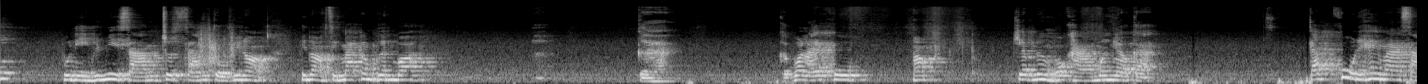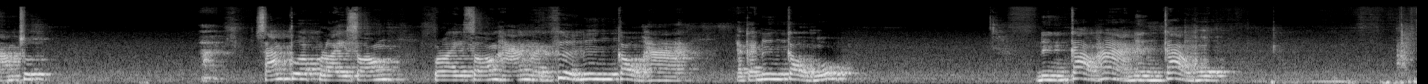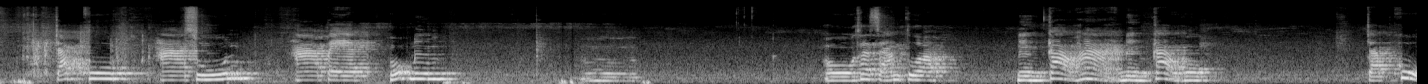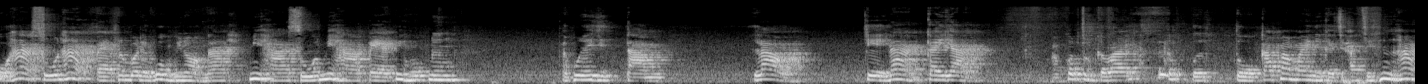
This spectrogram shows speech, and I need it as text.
ผู้นี้เพิ่นมีสามชุดสามตัวพี่น้องพี่น้องสิมักน้ำเพิ่นบ่ก็ก็บ่หลายคู่เนาะเทียบหนึ่งหกขาเมืองแล้วก็จับคู่นี่ให้มาสามชุดสามตัวปล่อยสอง ปล่อยสองหางนั่นก็คือหนึ่งเก้าห้าแล้วก็หนึ่งเก้าหกหนึ่งเก้าห้าหนึ่งเก้าหกจับคู่ห้าศูนย์ห้าแปดหกหนึ่งโอ้ถ้าสามตัวหนึ่งเก้าห้าหนึ่งเก้าหกจับคู่ห้าศูนย์ห้าแปดเพิ่นบริวงพี่น้องนะ มีหาศูนย์มีหาแปดมีหกหนึ่ง ถ้าผู้ใดติดตามเล่าเจน่างไก่ย่างบาคนเพิ่นก็ว่าเปิดโตกลับมาใหม่นี่ก็จะอาจสิฮือฮา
